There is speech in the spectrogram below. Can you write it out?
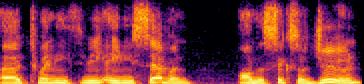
uh, 2387 on the 6th of June.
